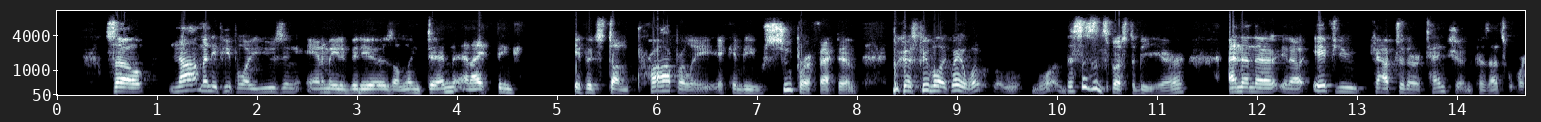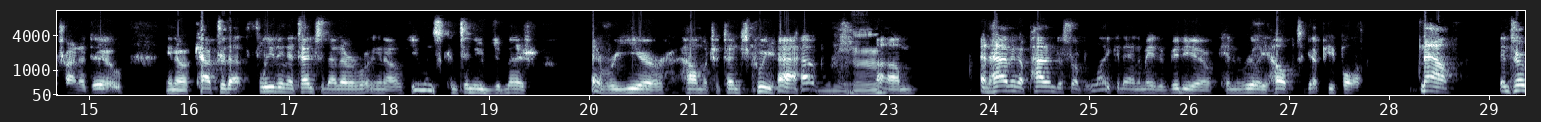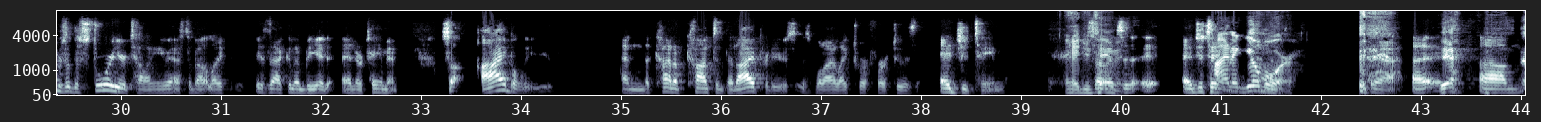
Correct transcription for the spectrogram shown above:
So not many people are using animated videos on LinkedIn, and I think if it's done properly, it can be super effective because people are like, wait, what, what this isn't supposed to be here. And then the, you know, if you capture their attention, because that's what we're trying to do, you know, capture that fleeting attention that everyone, you know, humans continue to diminish every year how much attention we have. Mm-hmm. Um, and having a pattern disruptor like an animated video can really help to get people. Now, in terms of the story you're telling, you asked about like, is that going to be an entertainment? So I believe, and the kind of content that I produce is what I like to refer to as edutainment. Edutainment. So it's edutainment. Pine Gilmore. yeah. Uh, yeah. Um,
